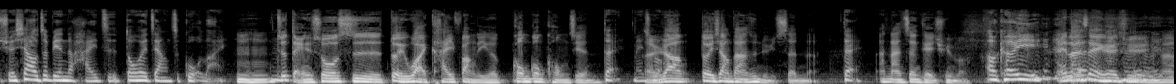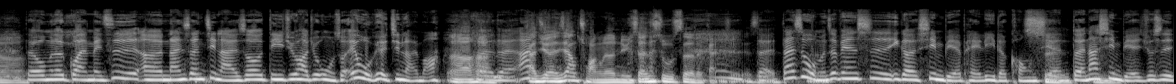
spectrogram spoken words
学校这边的孩子，都会这样子过来。嗯哼，就等于说是对外开放的一个公共空间，对，没错。呃，让对象当然是女生了，对，啊，男生可以去吗？哦，可以。哎，男生也可以去 啊。对，我们的馆每次呃男生进来的时候，第一句话就问我说：“哎，我可以进来吗？”啊，对对啊。感觉很像闯了女生宿舍的感觉，是对，但是我们这边是一个性别培力的空间是，对，那性别就是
